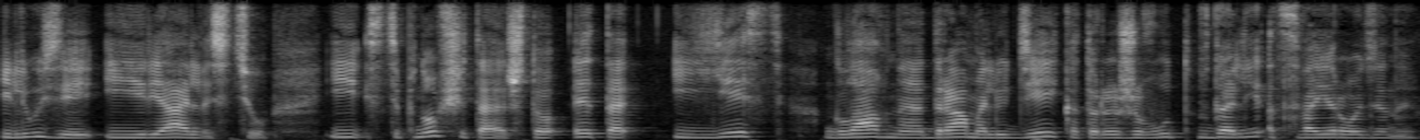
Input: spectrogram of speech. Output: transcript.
иллюзией и реальностью. И Степнов считает, что это и есть главная драма людей, которые живут вдали от своей родины.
